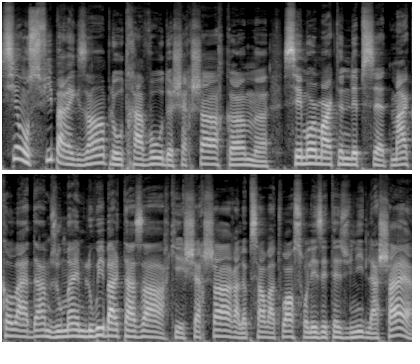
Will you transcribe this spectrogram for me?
Si on se fie par exemple aux travaux de chercheurs comme euh, Seymour Martin Lipset, Michael Adams ou même Louis Balthazar, qui est chercheur à l'Observatoire sur les États-Unis de la chair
